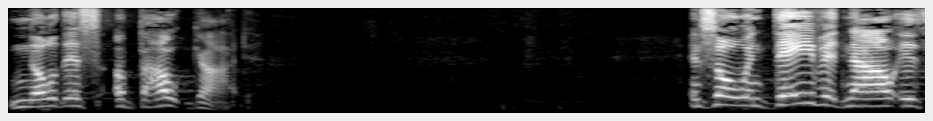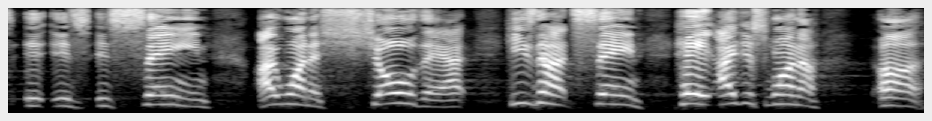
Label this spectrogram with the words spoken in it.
know this about God? And so when David now is, is, is saying, I want to show that, he's not saying, hey, I just want to uh,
